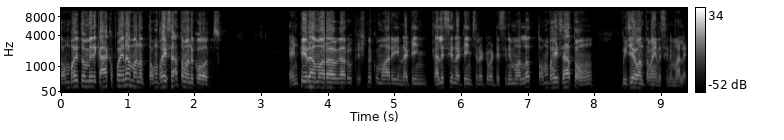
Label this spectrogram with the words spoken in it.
తొంభై తొమ్మిది కాకపోయినా మనం తొంభై శాతం అనుకోవచ్చు. ఎన్టీ రామారావు గారు కృష్ణకుమారి నటి కలిసి నటించినటువంటి సినిమాల్లో తొంభై శాతం విజయవంతమైన సినిమాలే.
